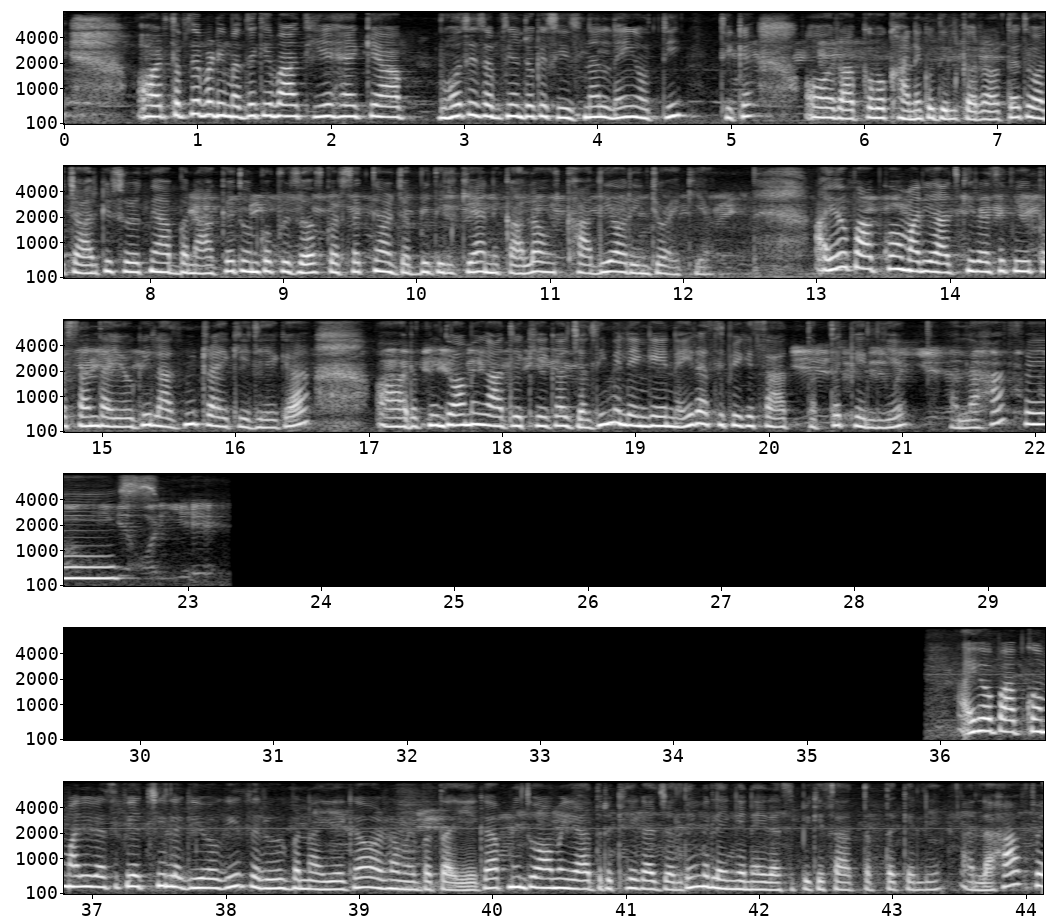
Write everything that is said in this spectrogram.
और सबसे बड़ी मज़े की बात यह है कि आप बहुत सी सब्ज़ियाँ जो कि सीजनल नहीं होती, ठीक है? और आपका वो खाने को दिल कर रहा होता है तो अचार की सूरत में आप बना के तो उनको प्रिजर्व कर सकते हैं और जब भी दिल किया, निकाला और खा लिया और इन्जॉय किया। आई होप आपको हमारी आज की रेसिपी पसंद आई होगी। लाजमी ट्राई कीजिएगा और अपनी दुआ में याद रखिएगा। जल्दी मिलेंगे नई रेसिपी के साथ। तब तक के लिए अल्लाह हाफिज़। आई होप आपको हमारी रेसिपी अच्छी लगी होगी। ज़रूर बनाइएगा और हमें बताइएगा। अपनी दुआ में याद रखिएगा। जल्दी मिलेंगे नई रेसिपी के साथ। तब तक के लिए अल्लाह हाफ़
